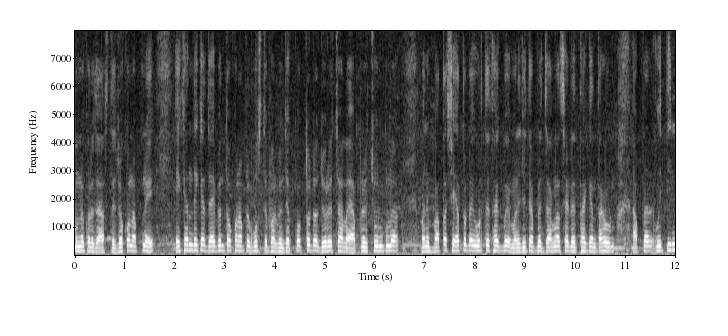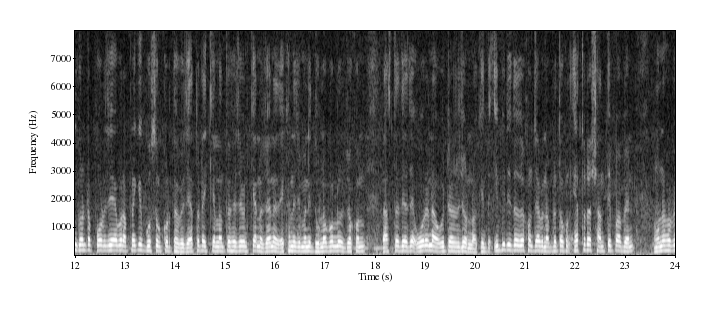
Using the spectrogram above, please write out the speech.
মনে করে যে আসতে। যখন আপনি এখান থেকে যাইবেন, তখন আপনি বুঝতে পারবেন যে কতটা জোরে চালায়। আপনার চুলগুলো মানে বাতাসে এতটাই উঠতে থাকবে মানে যদি আপনি জানলা সাইডে থাকেন তখন আপনার ওই তিন ঘণ্টা পরে আবার আপনাকে গোসল করতে হবে যে এতটাই ক্লান্ত হয়ে যাবেন কেন জানেন? এখানে যে মানে ধুলাবল যখন রাস্তা দেওয়া যায় ওরে না ওইটার জন্য, কিন্তু এই ব্রিজে যখন যাবেন আপনি তখন এতটা শান্তি পাবেন, মনে হবে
